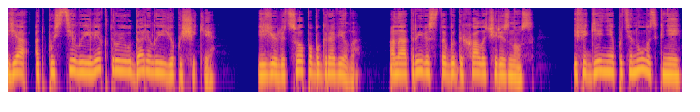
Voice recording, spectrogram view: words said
Я отпустила Электру и ударила ее по щеке. Ее лицо побагровело. Она отрывисто выдыхала через нос. Ифигения потянулась к ней,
